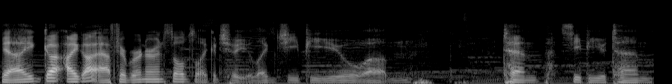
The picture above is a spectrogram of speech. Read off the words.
yeah, I got I got Afterburner installed so I could show you like GPU um, temp, CPU temp,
